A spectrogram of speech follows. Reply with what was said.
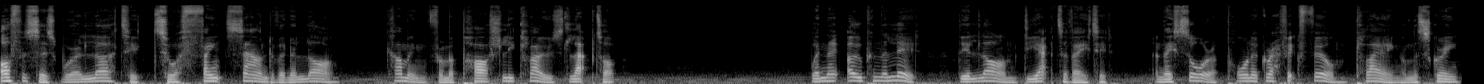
officers were alerted to a faint sound of an alarm coming from a partially closed laptop. When they opened the lid, the alarm deactivated and they saw a pornographic film playing on the screen.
